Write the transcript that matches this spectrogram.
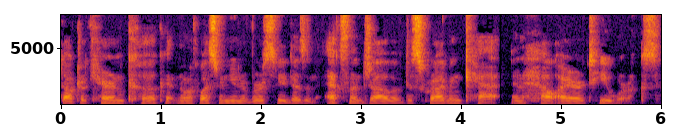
Dr. Karen Cook at Northwestern University does an excellent job of describing CAT and how IRT works.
